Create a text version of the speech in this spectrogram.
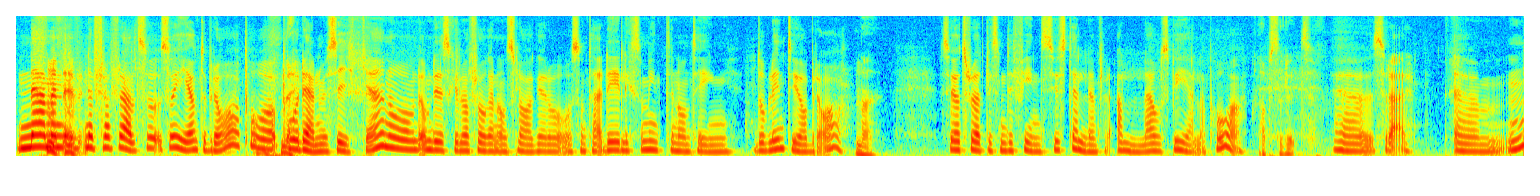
Nej men nej, framförallt så, så är jag inte bra på, på den musiken och om, om det skulle vara frågan om slager och, och sånt här. Det är liksom inte någonting, då blir inte jag bra. Nej, Så jag tror att liksom det finns ju ställen för alla att spela på. absolut. Eh, sådär. Ehm, mm.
